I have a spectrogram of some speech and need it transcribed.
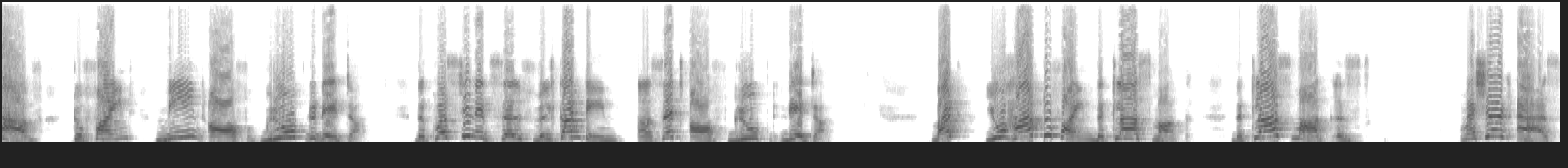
have to find mean of grouped data. The question itself will contain a set of grouped data. But you have to find the class mark. The class mark is measured as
